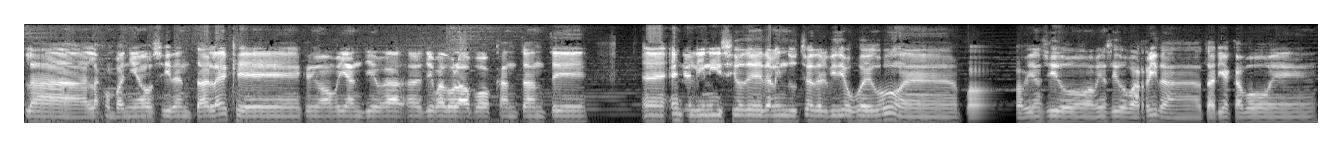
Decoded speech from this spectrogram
Las compañías occidentales que, que habían llevado, llevado la voz cantante eh, en el inicio de, de, la industria del videojuego, eh, pues habían sido, habían sido barridas. Atari acabó en,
